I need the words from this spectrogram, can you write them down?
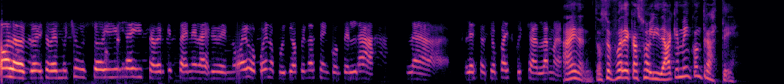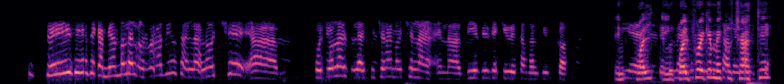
Hola, doctora Isabel, mucho gusto oírla y saber que está en el aire de nuevo. Bueno, pues yo apenas encontré la, la, la estación para escucharla más. Ay, entonces fue de casualidad que me encontraste. Sí, fíjese, cambiándole los radios a la noche, pues yo la, la escuché la noche en, la, en las 10, 10 de aquí de San Francisco. ¿En Y, cuál, este, en pues, me cuál fue que me escuchaste?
